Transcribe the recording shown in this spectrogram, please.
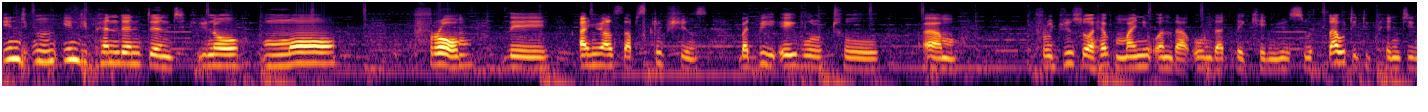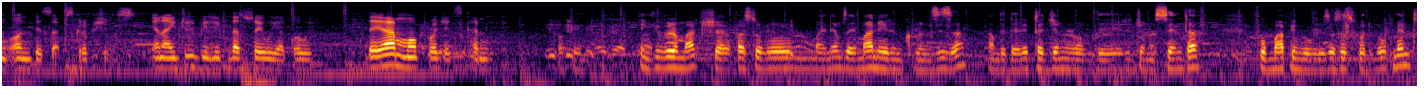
in, independent and, you know, more from the annual subscriptions, but be able to um, produce or have money on their own that they can use without it depending on the subscriptions. And I do believe that's where we are going. There are more projects coming. Okay, thank you very much. Uh, first of all, my name is Emmanuel Nkurunziza. I'm the Director General of the Regional Center for Mapping of Resources for Development.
